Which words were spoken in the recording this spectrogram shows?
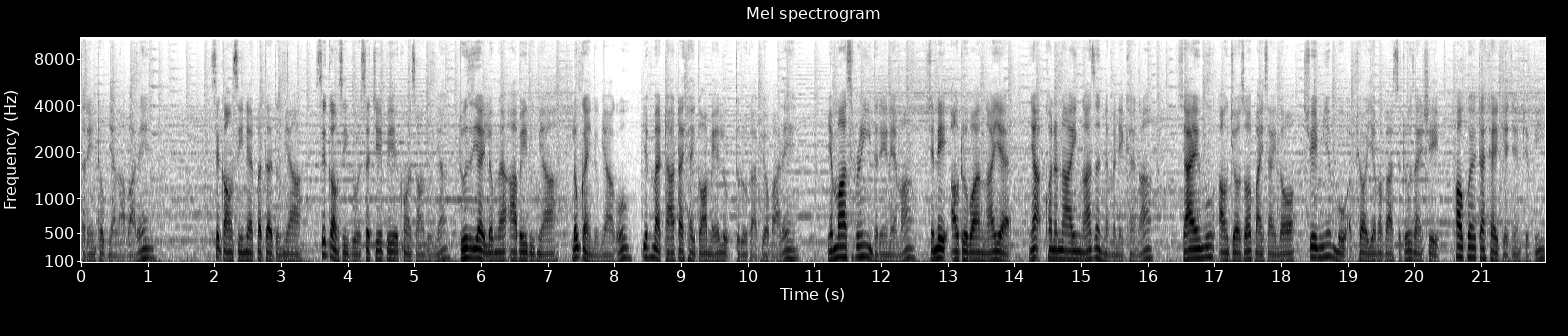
သတင်းထုတ်ပြန်လာပါတယ်။ စစ်ကောင်စီနဲ့ပတ်သက်သူများစစ်ကောင်စီကိုဆက်ကြေးပေးအခွန်ဆောင်သူများဒုစရိုက်လုပ်ငန်းအားပေးသူများလောက်ကင်သူများကိုပြစ်မှတ်ထားတိုက်ခိုက်သွားမယ်လို့သူတို့ကပြောပါတယ်မြန်မာစပရင်းသတင်းထဲမှာယနေ့အောက်တိုဘာ9ရက်ည9:52မိနစ်ခန့်ကရာယမှုအောင်ကျော်စောပိုင်ဆိုင်သောရွှေမြင့်မိုအဖျော်ရမကစတိုးဆိုင်ရှိဖောက်ခွဲတိုက်ခိုက်ခဲ့ခြင်းဖြစ်ပြီး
